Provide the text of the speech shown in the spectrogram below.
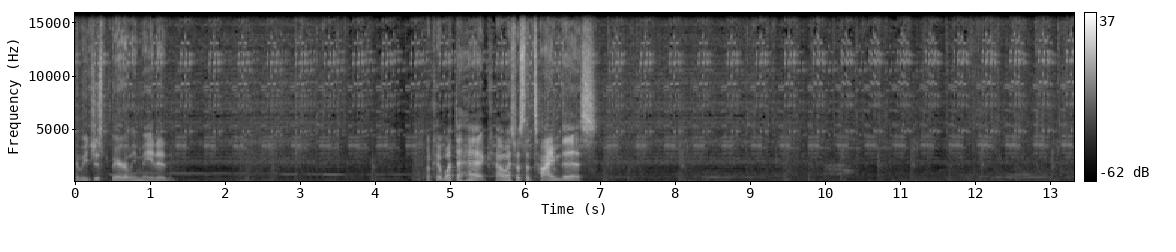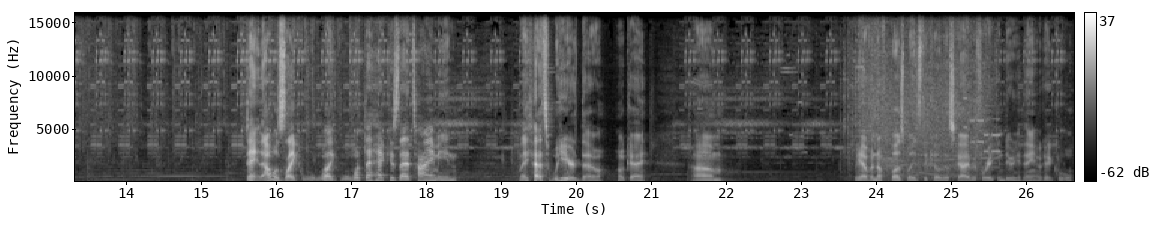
Okay, we just barely made it. Okay, what the heck? How am I supposed to time this? Dang, that was like, like, what the heck is that timing? Like, that's weird, though. Okay. Um, we have enough Buzzblades to kill this guy before he can do anything. Okay, cool.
